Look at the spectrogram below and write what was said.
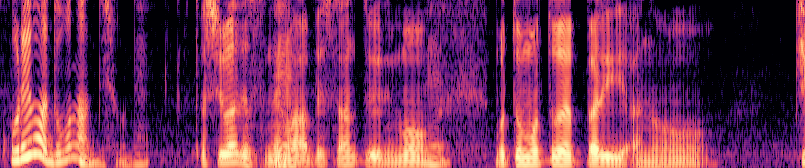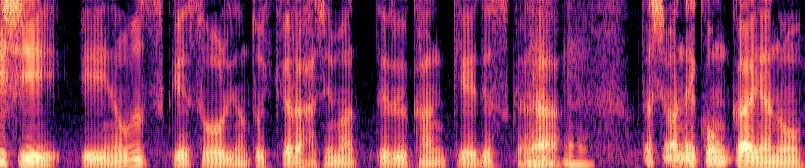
これはどうなんでしょうね？私はですね、ええ。まあ、安倍さんというよりもえもともとやっぱりあの岸信介総理の時から始まってる関係ですえから、え。私はね今回あの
